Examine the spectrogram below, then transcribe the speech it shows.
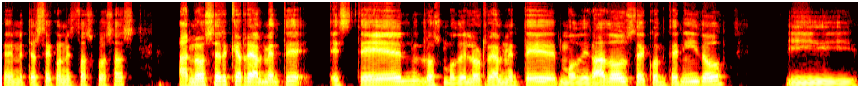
de meterse con estas cosas, a no ser que realmente estén los modelos realmente moderados de contenido y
